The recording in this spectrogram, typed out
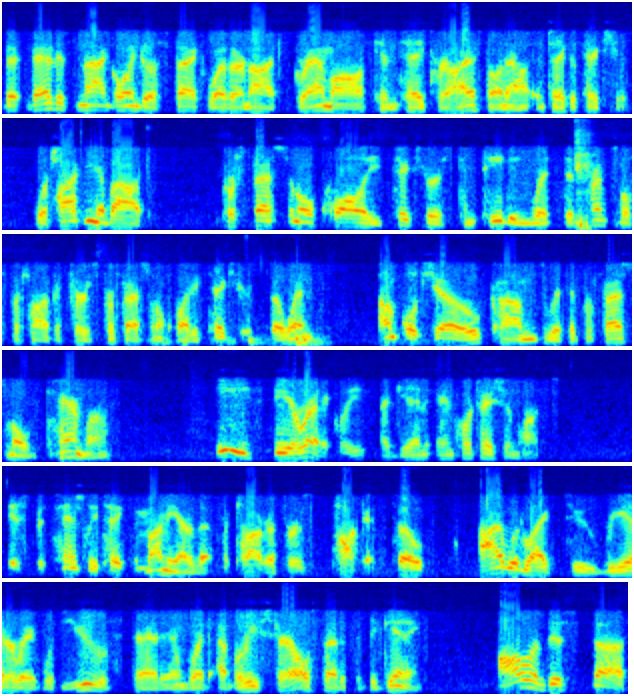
That that is not going to affect whether or not Grandma can take her iPhone out and take a picture. We're talking about professional quality pictures competing with the principal photographer's professional quality pictures. So when Uncle Joe comes with a professional camera, he theoretically, again in quotation marks, is potentially taking money out of that photographer's pocket. So I would like to reiterate what you've said and what I believe Cheryl said at the beginning. All of this stuff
